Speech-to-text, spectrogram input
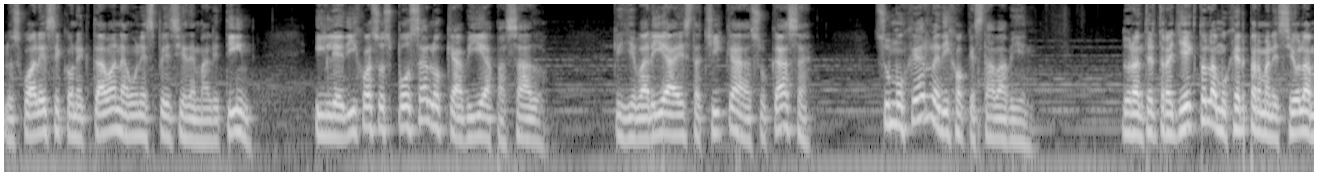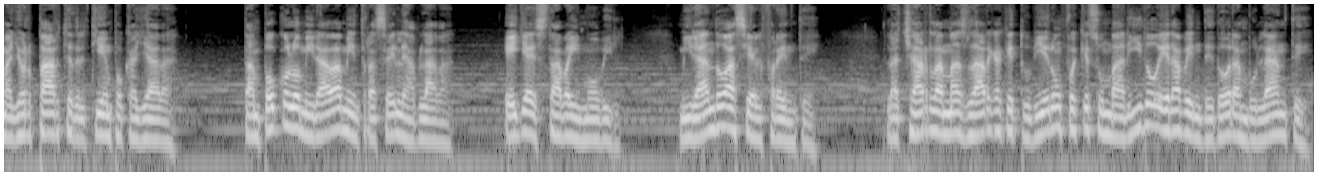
los cuales se conectaban a una especie de maletín, y le dijo a su esposa lo que había pasado, que llevaría a esta chica a su casa. Su mujer le dijo que estaba bien. Durante el trayecto la mujer permaneció la mayor parte del tiempo callada. Tampoco lo miraba mientras él le hablaba. Ella estaba inmóvil, mirando hacia el frente. La charla más larga que tuvieron fue que su marido era vendedor ambulante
